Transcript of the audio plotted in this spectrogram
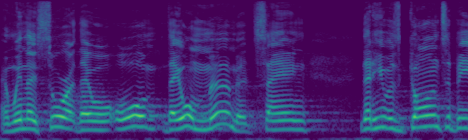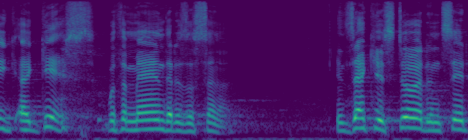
And when they saw it, they, were all, they all murmured, saying that he was gone to be a guest with a man that is a sinner. And Zacchaeus stood and said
